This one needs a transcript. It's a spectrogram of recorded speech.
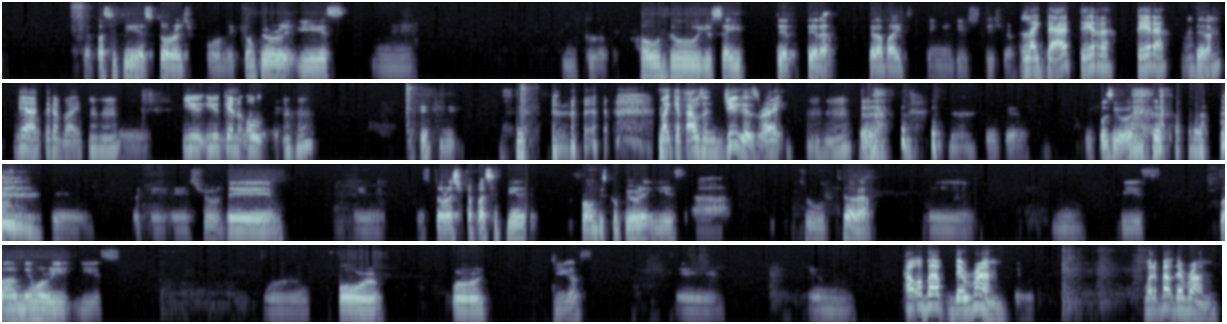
capacity storage for the computer is um, how do you say ter tera terabyte in English, teacher? Like that, tera, tera. Mm -hmm. Tera. Yeah, okay. terabyte. Mm -hmm. Uh, you you can all. Mm -hmm. Okay. like a thousand gigas, right? Mm -hmm. okay. Impossible. uh, okay, uh, sure. The uh, storage capacity from this computer is uh, 2 tera. Uh, this RAM memory is uh, 4, 4 gigas. And How about the RAM? What about the RAM?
